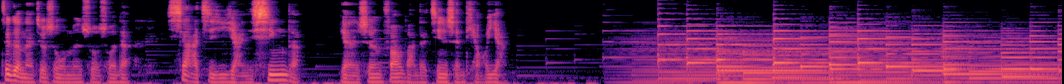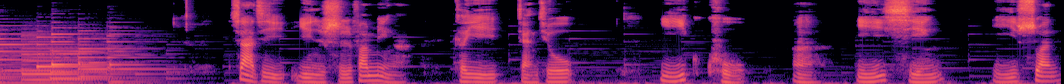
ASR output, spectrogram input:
这个呢，就是我们所说的夏季养心的养生方法的精神调养。夏季饮食方面啊，可以讲究宜苦啊，宜咸，宜酸。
